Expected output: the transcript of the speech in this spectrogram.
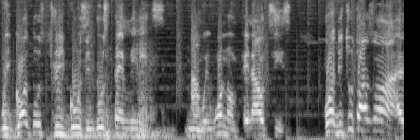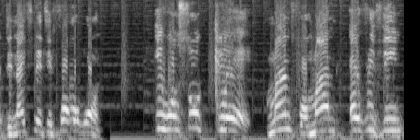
we got those three goals in those 10 minutes mm. and we won on penalties. But the 2000 uh, the 1984 one, it was so clear, man for man, everything.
